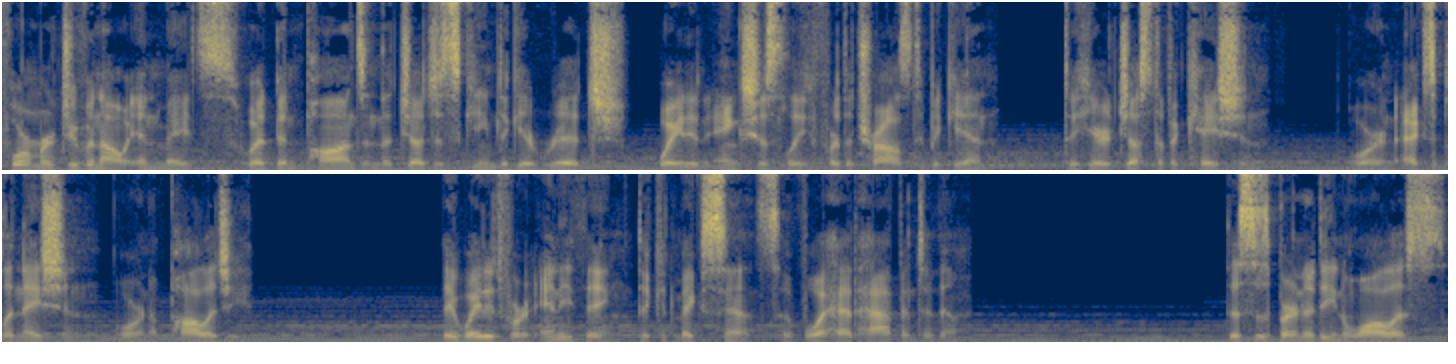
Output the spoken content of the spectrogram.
Former juvenile inmates who had been pawns in the judge's scheme to get rich waited anxiously for the trials to begin to hear justification or an explanation or an apology. They waited for anything that could make sense of what had happened to them. This is Bernadine Wallace.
